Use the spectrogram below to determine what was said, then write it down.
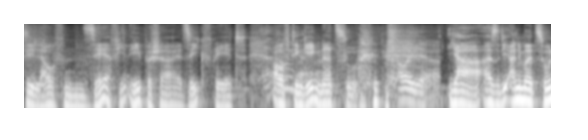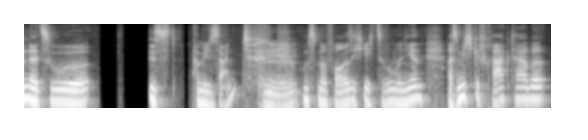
Sie laufen sehr viel epischer als Siegfried auf den Gegner zu. Oh ja. Ja, also die Animation dazu ist amüsant, Mhm. um es mal vorsichtig zu formulieren. Was mich gefragt habe,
